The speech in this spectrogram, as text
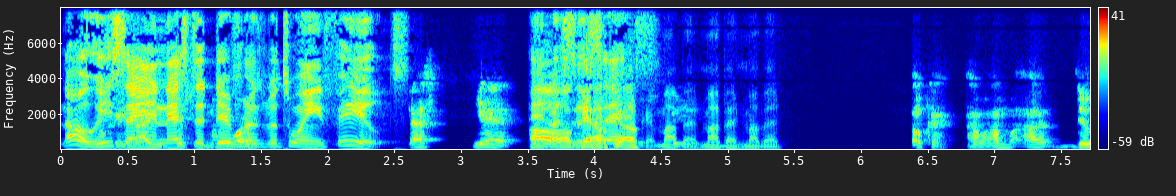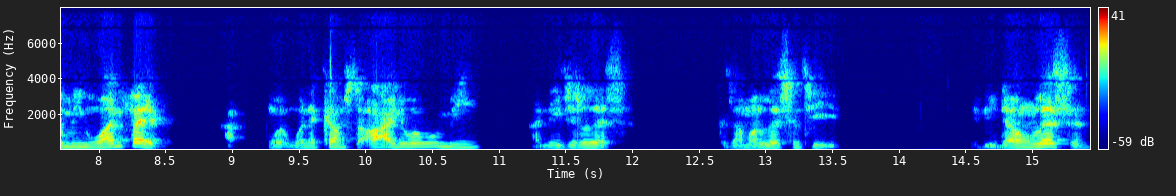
No, he's Okay, saying that's the difference words. between fields. That's yeah. Oh, okay, okay, success. okay. My bad, my bad, my bad. Okay, I'm, I'm, I, do me one favor. When, when it comes to arguing with me, I need you to listen because I'm gonna listen to you. If you don't listen,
